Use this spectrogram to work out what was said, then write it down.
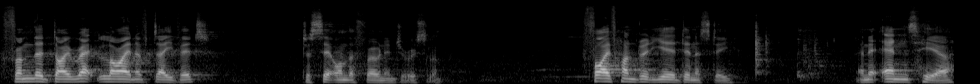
from the direct line of David to sit on the throne in Jerusalem. 500 year dynasty. And it ends here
